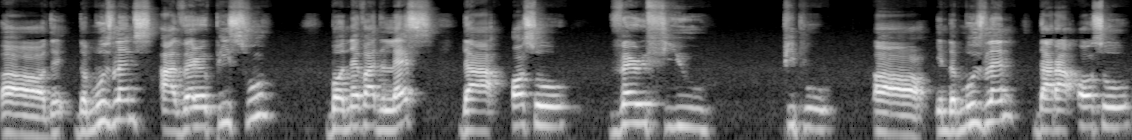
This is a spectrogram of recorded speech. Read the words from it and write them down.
uh, the, the Muslims are very peaceful, but nevertheless, there are also very few people uh, in the Muslim that are also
